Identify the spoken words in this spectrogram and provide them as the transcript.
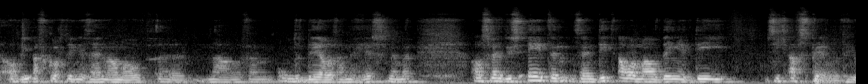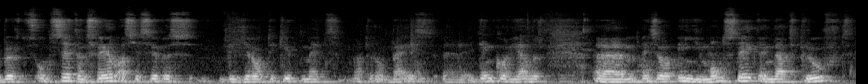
al die afkortingen zijn allemaal uh, namen van onderdelen van de hersenen. Maar als wij dus eten, zijn dit allemaal dingen die zich afspelen. Er gebeurt dus ontzettend veel als je zelfs die gerookte kip met wat er ook bij is, uh, ik denk koriander, uh, en zo in je mond steekt en dat proeft.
